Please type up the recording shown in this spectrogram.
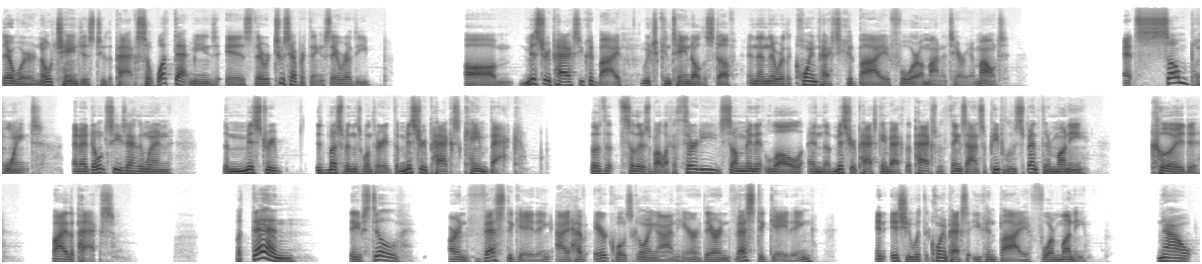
There were no changes to the packs. So what that means is there were two separate things. There were the um, mystery packs you could buy, which contained all the stuff, and then there were the coin packs you could buy for a monetary amount. At some point, and I don't see exactly when, the mystery it must have been this one thirty. The mystery packs came back. So, there's about like a 30 some minute lull, and the mystery packs came back, the packs with things on. So people who spent their money could buy the packs. But then they still are investigating. I have air quotes going on here. They are investigating an issue with the coin packs that you can buy for money. Now,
